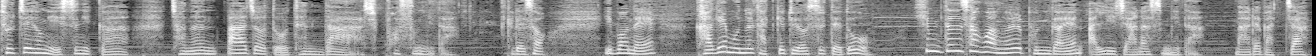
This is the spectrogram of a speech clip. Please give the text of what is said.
둘째 형이 있으니까 저는 빠져도 된다 싶었습니다. 그래서 이번에 가게 문을 닫게 되었을 때도 힘든 상황을 본가엔 알리지 않았습니다. 말해봤자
